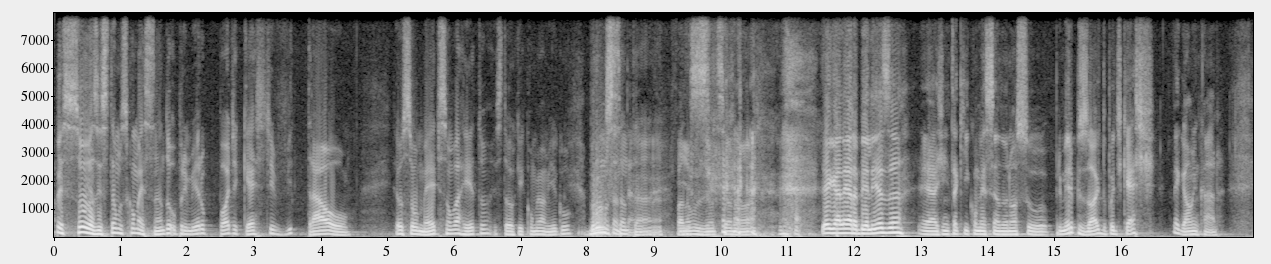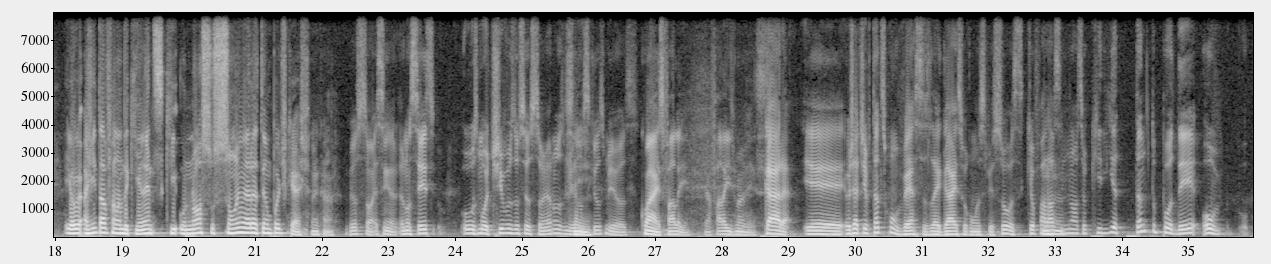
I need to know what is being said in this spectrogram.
Olá, pessoas! Estamos começando o primeiro podcast Vitral. Eu sou o Madison Barreto, estou aqui com meu amigo Bruno, Bruno Santana. Santana. Falamos Isso. junto seu nome. e aí, galera, beleza? É, a gente está aqui começando o nosso primeiro episódio do podcast. Legal, hein, cara? Eu, a gente tava falando aqui antes que o nosso sonho era ter um podcast, né, cara? Meu sonho. Assim, eu não sei se os motivos do seu sonho eram os mesmos Sim. que os meus. Quais? Fala aí. Já fala aí de uma vez. Cara, é, eu já tive tantas conversas legais com algumas pessoas que eu falava uhum. assim, nossa, eu queria tanto poder ou,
